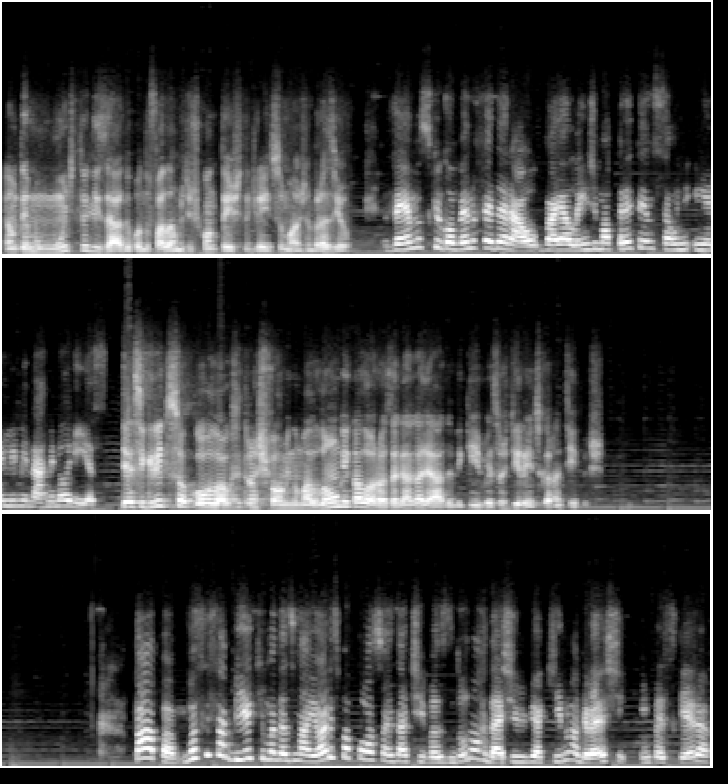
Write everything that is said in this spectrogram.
é um termo muito utilizado quando falamos dos contextos de direitos humanos no Brasil. Vemos que o governo federal vai além de uma pretensão em eliminar minorias. Que esse grito de socorro logo se transforme numa longa e calorosa gargalhada de quem vê seus direitos garantidos. Papa, você sabia que uma das maiores populações ativas do Nordeste vive aqui no Agreste, em Pesqueira?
